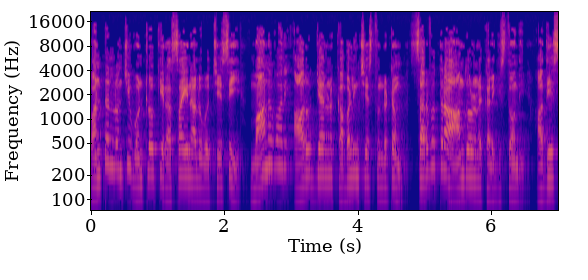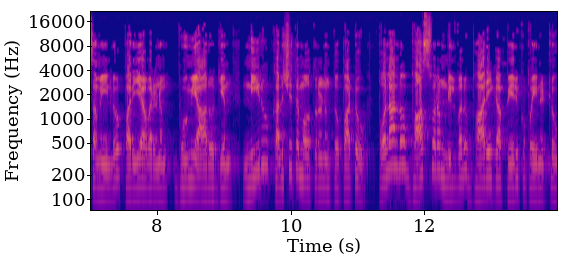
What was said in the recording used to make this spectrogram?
పంటల్లోంచి ఒంట్లోకి రసాయనాలు వచ్చేసి మానవాళి ఆరోగ్యాలను కబళించేస్తుండటం సర్వత్రా ఆందోళన కలిగిస్తోంది. అదే సమయంలో పర్యావరణం భూమి ఆరోగ్యం నీరు కలుషితమవుతుండటంతో పాటు పొలాల్లో భాస్వరం నిల్వలు భారీగా పేరుకుపోయినట్లు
